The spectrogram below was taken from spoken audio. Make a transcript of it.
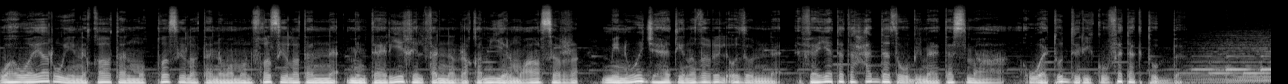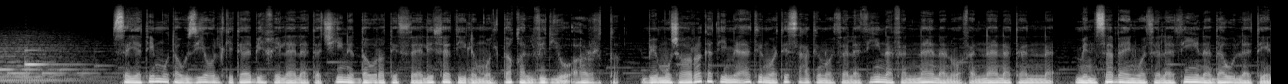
وهو يروي نقاطا متصلة ومنفصلة من تاريخ الفن الرقمي المعاصر من وجهة نظر الأذن فهي تتحدث بما تسمع وتدرك فتكتب. سيتم توزيع الكتاب خلال تدشين الدورة الثالثة لملتقى الفيديو آرت بمشاركة 139 فنانا وفنانة من 37 دولة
